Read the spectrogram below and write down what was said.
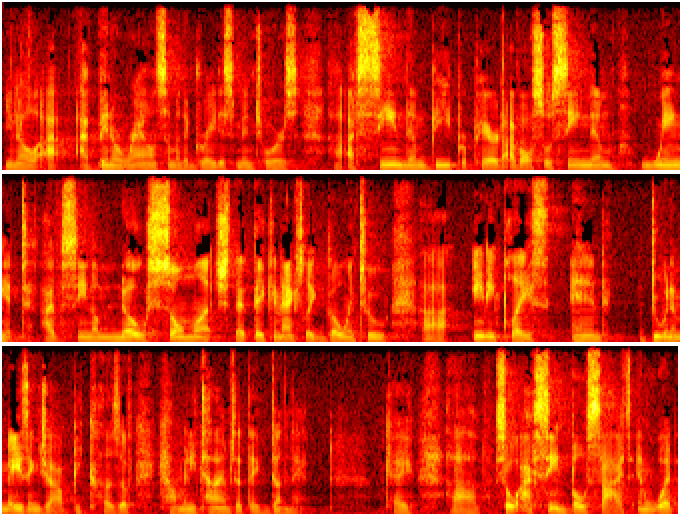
You know, I, have been around some of the greatest mentors. Uh, I've seen them be prepared. I've also seen them wing it. I've seen them know so much that they can actually go into uh, any place and do an amazing job because of how many times that they've done that. Okay? Uh, so I've seen both sides. And what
